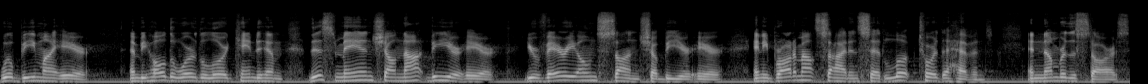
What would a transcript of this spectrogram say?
will be my heir. And behold, the word of the Lord came to him This man shall not be your heir, your very own son shall be your heir. And he brought him outside and said, Look toward the heavens and number the stars,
